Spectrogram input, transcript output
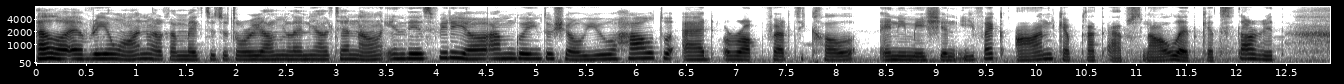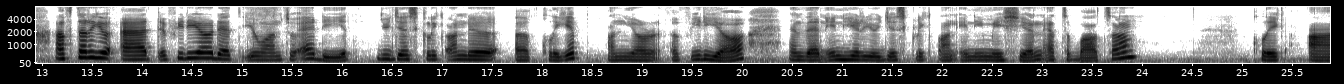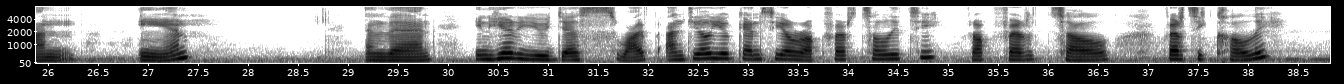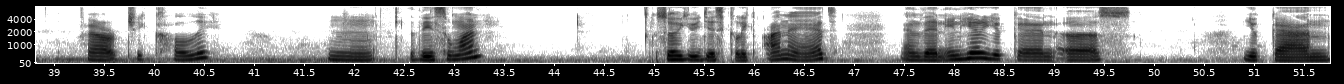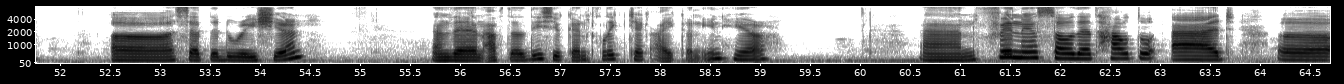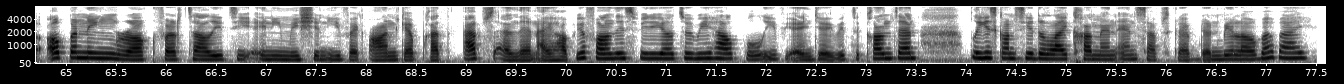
Hello everyone, welcome back to tutorial millennial channel. In this video, I'm going to show you how to add rock vertical animation effect on CapCut apps. Now let's get started. After you add the video that you want to edit, you just click on the uh, clip on your uh, video and then in here you just click on animation at the bottom. Click on in and then in here you just swipe until you can see a rock verticality rock vertical vertically vertically. Mm, this one. So you just click on it and then in here you can uh, you can uh, set the duration and then after this you can click check icon in here. And finish so that how to add uh, opening rock vertically animation effect on CapCut apps. And then I hope you found this video to be helpful. If you enjoy with the content please consider like comment and subscribe down below. Bye bye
